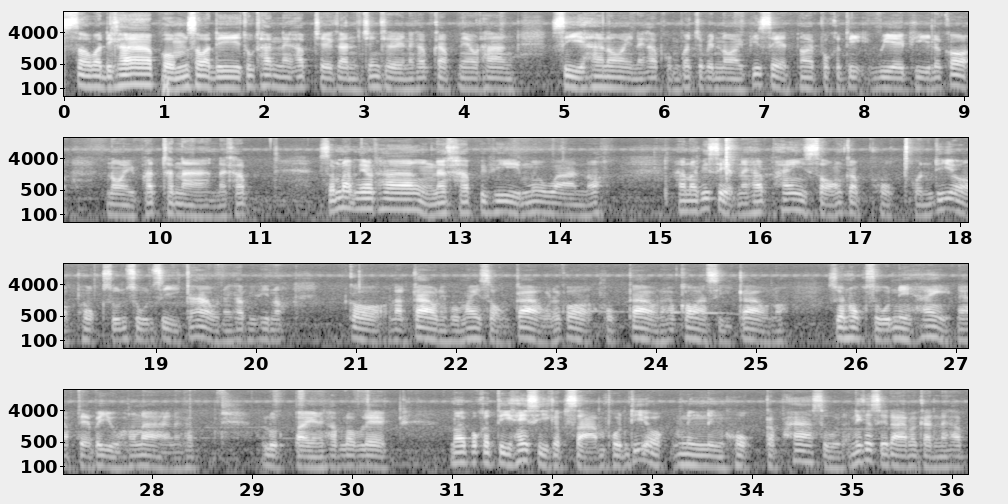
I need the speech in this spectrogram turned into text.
สวัสดีครับผมสวัสดีทุกท่านนะครับ เจอกันเช่นเคยนะครับกับแนวทาง 4 5นอยนะครับ ผมก็จะเป็นนอยพิเศษนอยปกติ VIP แล้วก็นอยพัฒนานะครับสำหรับแนวทางนะครับพี่ๆเมื่อวานเนาะฮานอยพิเศษนะครับให้ 2 กับ 6 ผลที่ออก 60049 นะครับพี่ๆเนาะก็หลัก9เนี่ยผมให้ 29 แล้วก็ 69 นะครับเข้ามา 49 เนาะส่วน 60 นี่ให้นะครับแต่ไปอยู่ข้างหน้านะครับ หลุดไปนะครับ รอบแรกน้อยปกติให้ 4 กับ 3 ผลที่ออก 116 กับ 50 อันนี้ก็เสียดายเหมือนกันนะครับ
